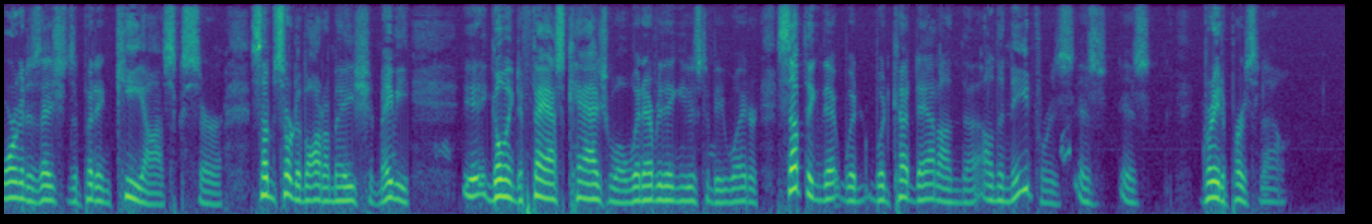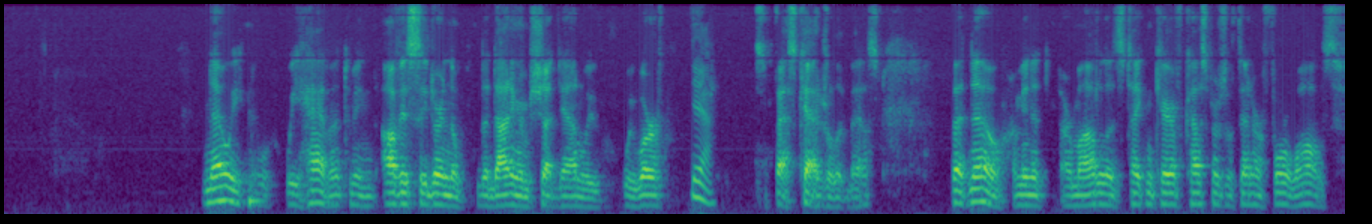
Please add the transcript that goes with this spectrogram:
organizations have put in kiosks or some sort of automation. Maybe eh, going to fast casual when everything used to be waiter. Something that would, would cut down on the on the need for as as, as greater personnel. No, we we haven't. I mean, obviously during the, the dining room shutdown, we we were yeah fast casual at best. But no, I mean, it, our model is taking care of customers within our four walls,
